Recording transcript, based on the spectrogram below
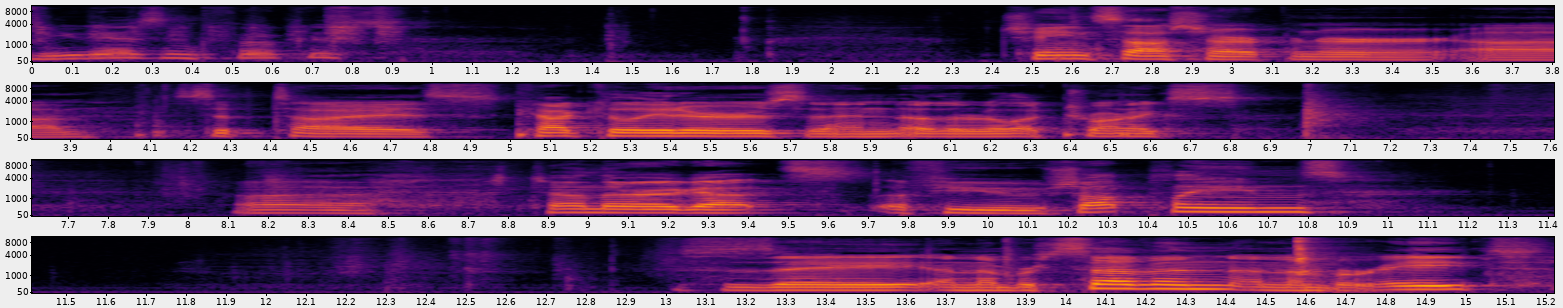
Are you guys in focus? chainsaw sharpener, uh, zip ties, calculators, and other electronics. Uh, down there I got a few shop planes. This is a, a number 7, a number 8,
